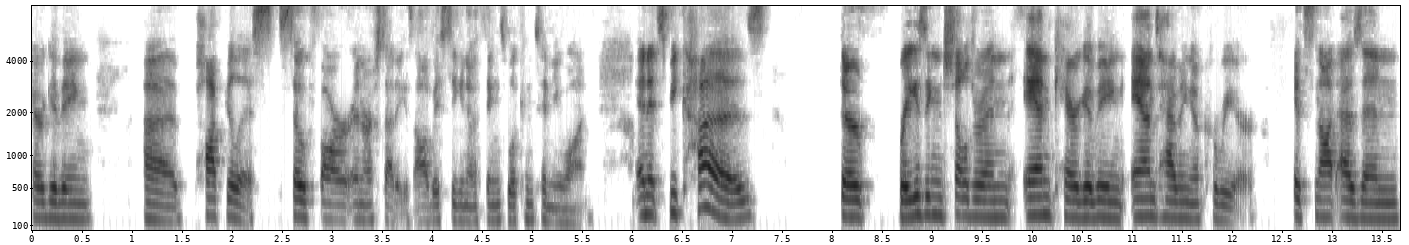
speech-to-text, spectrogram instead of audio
caregiving uh, populace so far in our studies. Obviously, you know, things will continue on. And it's because they're raising children and caregiving and having a career. It's not as in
